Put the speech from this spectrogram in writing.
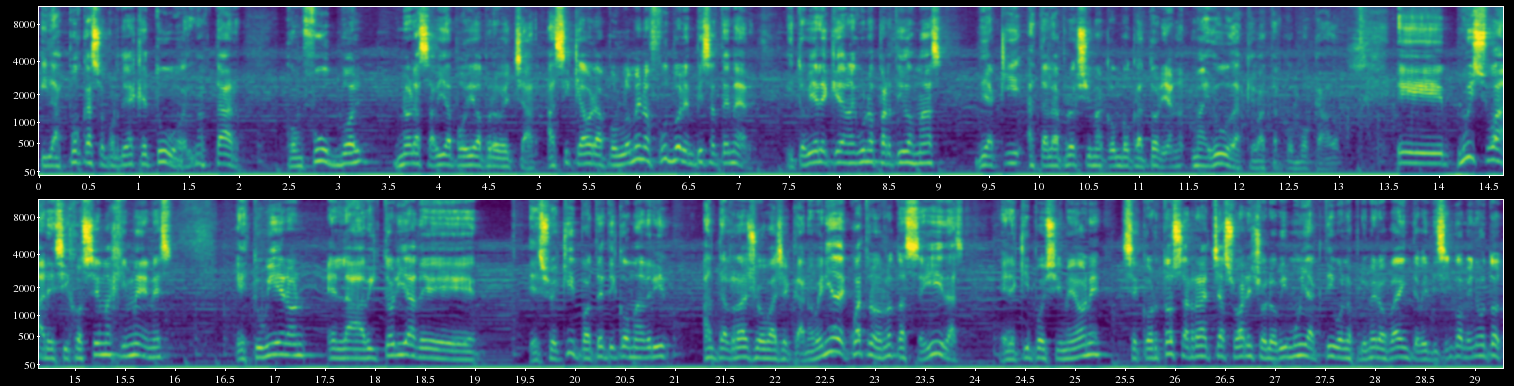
y las pocas oportunidades que tuvo, el no estar con fútbol, no las había podido aprovechar. Así que ahora por lo menos fútbol empieza a tener y todavía le quedan algunos partidos más de aquí hasta la próxima convocatoria. No, hay duda que va a estar convocado. Eh, Luis Suárez y Josema Jiménez estuvieron en la victoria de su equipo Atlético Madrid ante el Rayo Vallecano. Venía de cuatro derrotas seguidas el equipo de Simeone, se cortó esa racha, Suárez yo lo vi muy activo en los primeros 20, 25 minutos,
